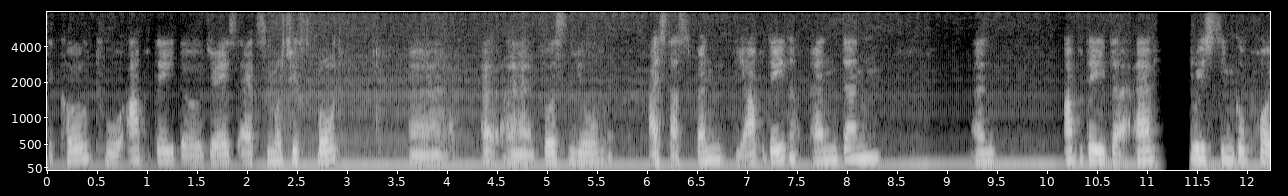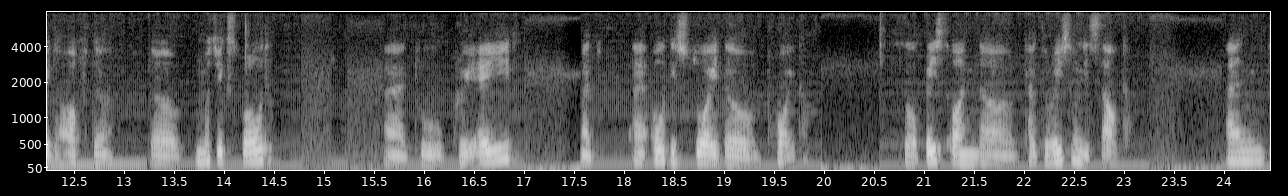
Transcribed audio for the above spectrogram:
the code to update the JSX matrix board. Uh, uh, first, you I suspend the update and then and update every single point of the the matrix board uh, to create uh, and or destroy the point. So based on the calculation result. And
